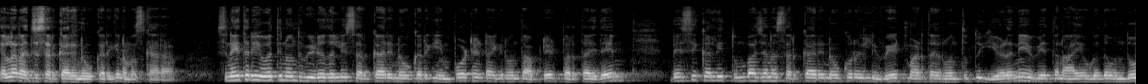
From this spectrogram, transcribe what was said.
ಎಲ್ಲ ರಾಜ್ಯ ಸರ್ಕಾರಿ ನೌಕರಿಗೆ ನಮಸ್ಕಾರ. ಸ್ನೇಹಿತರೆ, ಇವತ್ತಿನ ಒಂದು ವಿಡಿಯೋದಲ್ಲಿ ಸರ್ಕಾರಿ ನೌಕರಿಗೆ ಇಂಪಾರ್ಟೆಂಟ್ ಆಗಿರುವಂಥ ಅಪ್ಡೇಟ್ ಬರ್ತಾ ಇದೆ. ಬೇಸಿಕಲಿ ತುಂಬ ಜನ ಸರ್ಕಾರಿ ನೌಕರರು ಇಲ್ಲಿ ವೇಟ್ ಮಾಡ್ತಾ ಇರುವಂಥದ್ದು ಏಳನೇ ವೇತನ ಆಯೋಗದ ಒಂದು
